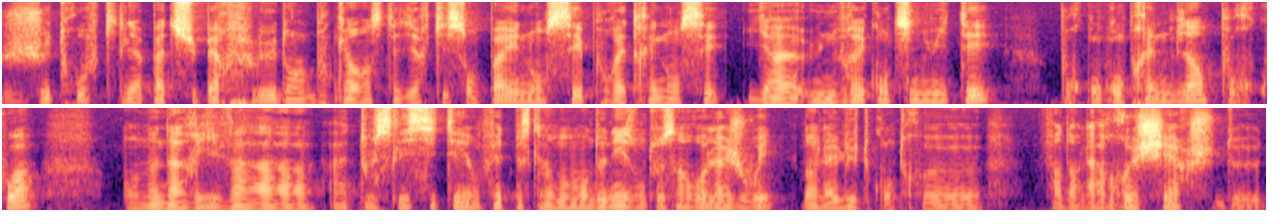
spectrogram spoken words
je trouve qu'il n'y a pas de superflu dans le bouquin, c'est-à-dire qu'ils ne sont pas énoncés pour être énoncés. Il y a une vraie continuité pour qu'on comprenne bien pourquoi on en arrive à, tous les citer en fait, parce qu'à un moment donné, ils ont tous un rôle à jouer dans la lutte contre, enfin dans la recherche de,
